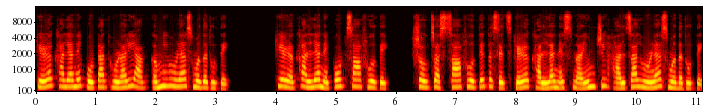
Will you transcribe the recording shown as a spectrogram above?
केळ खाल्ल्याने पोटात होणारी आग कमी होण्यास मदत होते. केळ खाल्ल्याने पोट साफ होते. शौचास साफ होते तसेच केळ खाल्ल्याने स्नायूंची हालचाल होण्यास मदत होते.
